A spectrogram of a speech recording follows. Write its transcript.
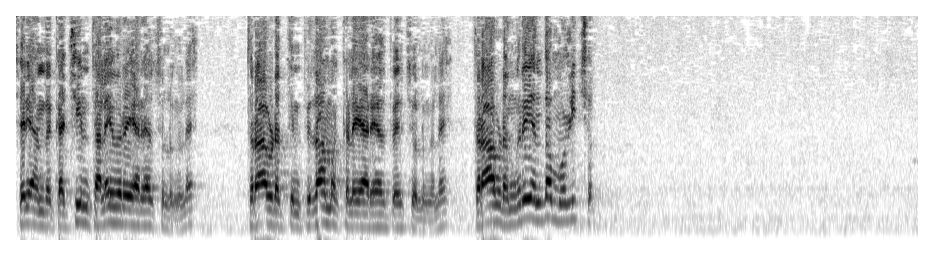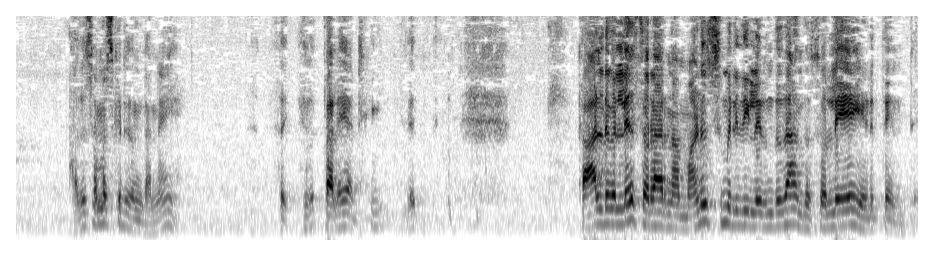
சரி அந்த கட்சியின் தலைவரை யாரையாவது சொல்லுங்களேன்? திராவிடத்தின் பிதா மக்களை யாரையாவது பேர் சொல்லுங்களேன்? திராவிடம்ங்கிறது எந்த மொழி சொல்? அது சமஸ்கிருதம் தானே? தலையாற்றி கால்டுவெல்லே சொல்றார் நான் மனுஸ்மிருதியிலிருந்து தான் அந்த சொல்லையே எடுத்தேன்ட்டு.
